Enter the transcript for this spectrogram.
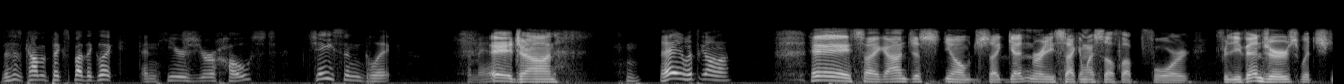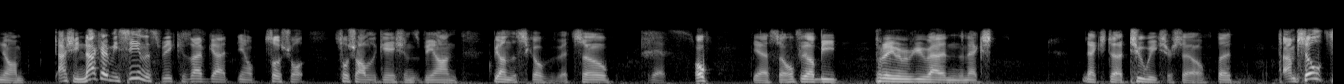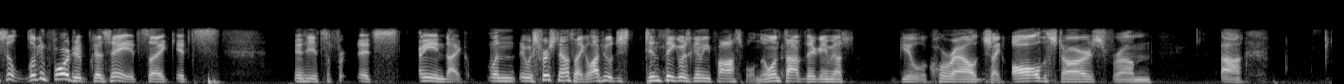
This is Comic Picks by the Glick, and here's your host, Jason Glick. Hey, John. Hey, what's going on? Hey, it's like I'm just you know just like getting ready, psyching myself up for for the Avengers, which you know I'm actually not going to be seeing this week because I've got you know social social obligations beyond beyond the scope of it. So Yes. Oh, yeah, so hopefully I'll be putting a review out in the next next uh, two weeks or so. But I'm still still looking forward to it because hey, it's like it's it's a, it's I mean like when it was first announced, like a lot of people just didn't think it was going to be possible. No one thought they were going to be able to corral just like all the stars from uh,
